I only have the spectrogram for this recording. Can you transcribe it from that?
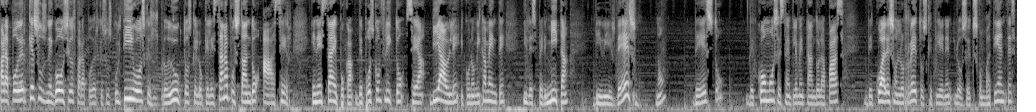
para poder que sus negocios, para poder que sus cultivos, que sus productos, que lo que le están apostando a hacer en esta época de posconflicto sea viable económicamente y les permita vivir de eso, ¿no? De esto, de cómo se está implementando la paz, de cuáles son los retos que tienen los excombatientes,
